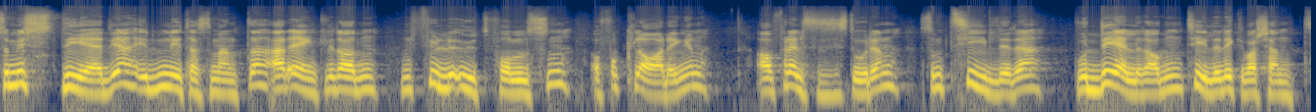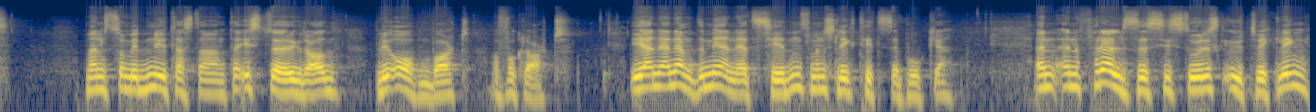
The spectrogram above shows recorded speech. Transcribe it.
så mysteriet i Det nye testamentet er egentlig den, den fulle utfoldelsen og forklaringen av frelseshistorien som tidligere, hvor deler av den tidligere ikke var kjent, men som i Det nye testamentet i større grad blir åpenbart og forklart. Igjen, Jeg nevnte menighetstiden som en slik tidsepoke. En, en frelseshistorisk utvikling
